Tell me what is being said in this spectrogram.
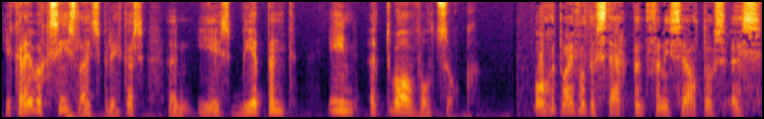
Jy kry ook 6 luidsprekers, 'n USB-punt en 'n 12V sok. Ongetwyfeld 'n sterkpunt van die Seltos is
